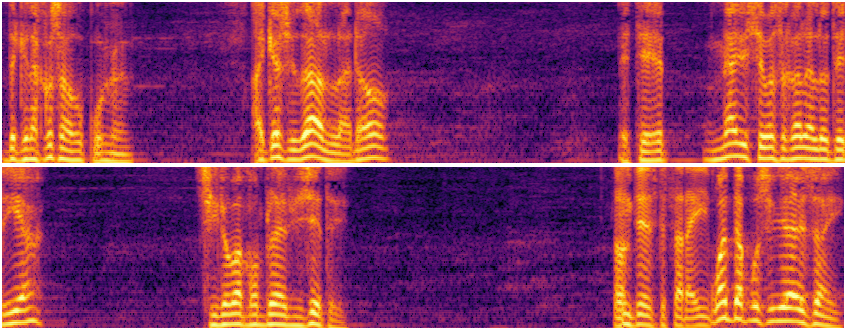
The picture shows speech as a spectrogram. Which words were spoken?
de que las cosas ocurran. Hay que ayudarla, ¿no? Este, nadie se va a sacar la lotería si no va a comprar el billete. No tienes que estar ahí. ¿Cuántas posibilidades hay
